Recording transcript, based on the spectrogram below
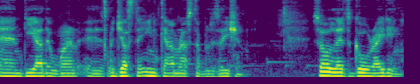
and the other one is just the in-camera stabilization. So let's go riding.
